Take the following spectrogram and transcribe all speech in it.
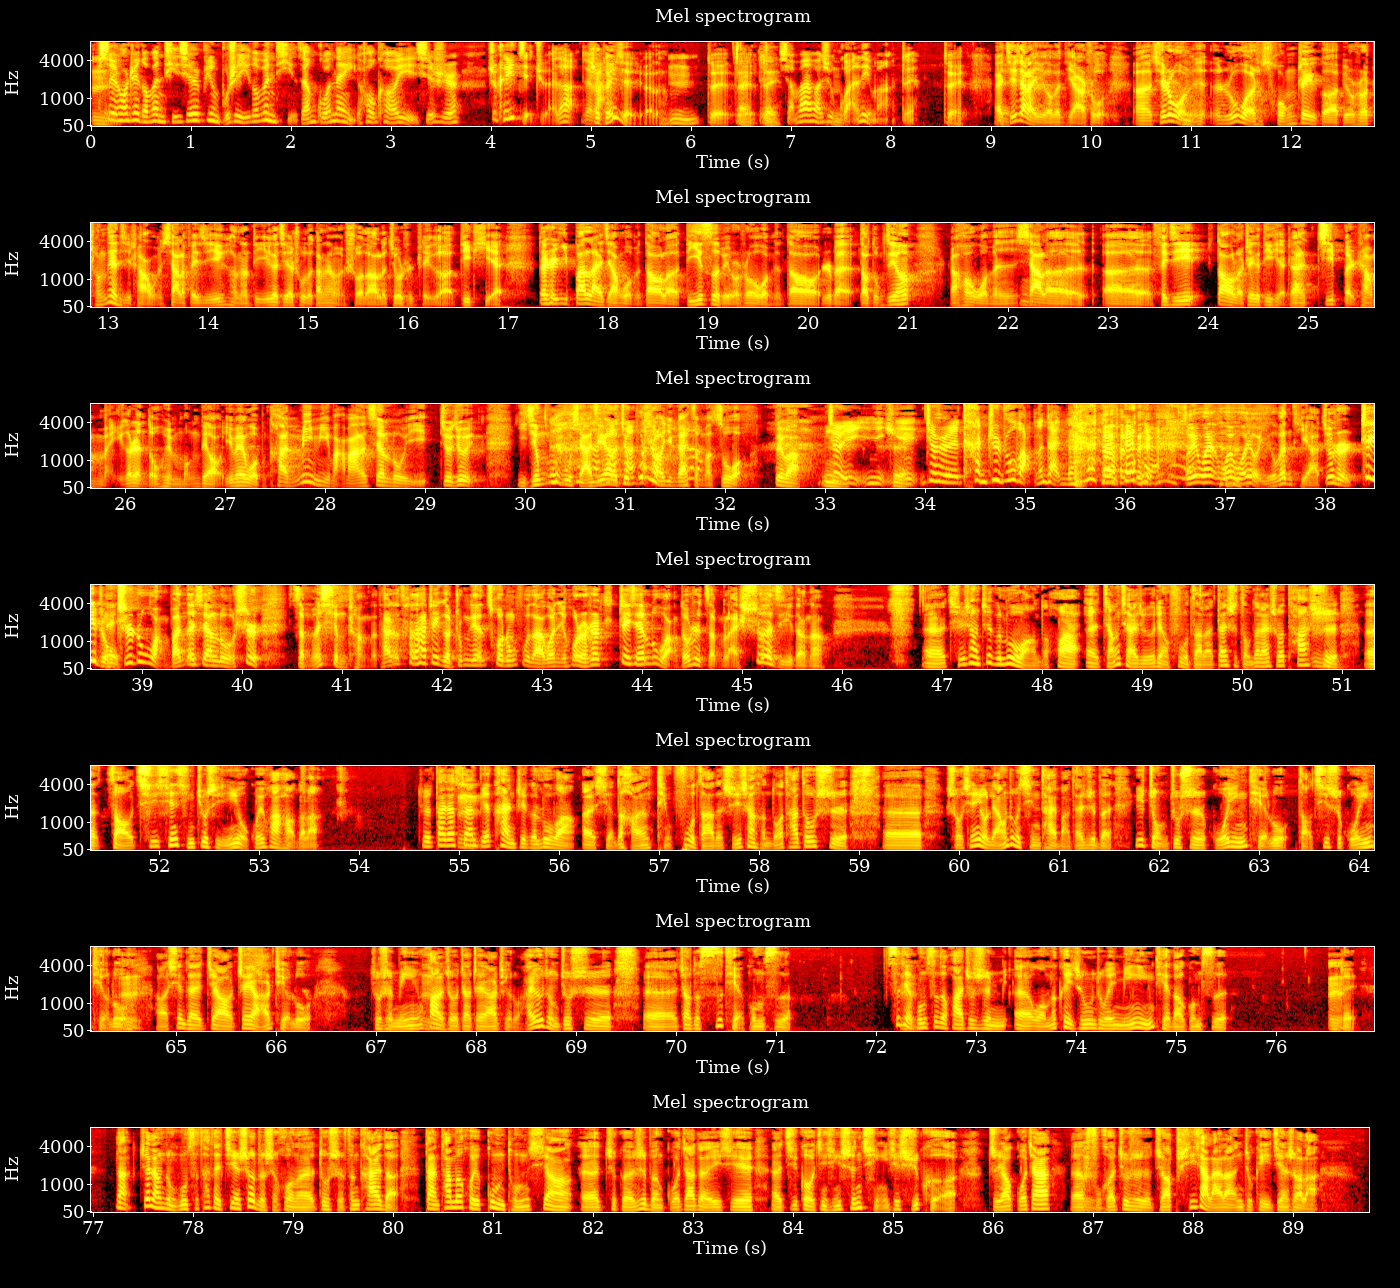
嗯。所以说这个问题其实并不是一个问题，咱国内以后可以其实是可以解决的，对吧？是可以解决的，嗯，对对哎对。想办法去管理嘛，对，对，哎，接下来一个问题，二叔，呃，其实我们如果是从这个，比如说成田机场，我们下了飞机，可能第一个接触的，刚才我们说到了，就是这个地铁。但是，一般来讲，我们到了第一次，比如说我们到日本，到东京，然后我们下了呃飞机，到了这个地铁站，基本上每一个人都会懵掉，因为我们看密密麻麻的线路已就就已经目不暇接了，就不知道应该怎么做，对吧？就是你你就是看蜘蛛网的感觉，对所以我我我有一个问题啊，就是这种哎蜘蛛网般的线路是怎么形成的？它它它这个中间错综复杂关系，或者说这些路网都是怎么来设计的呢？呃，其实像这个路网的话，呃，讲起来就有点复杂了。但是总的来说，它是、呃早期先行就是已经有规划好的了。就是大家虽然嗯。别看这个路网，呃，显得好像挺复杂的，实际上很多它都是，呃，首先有两种形态吧，在日本，一种就是国营铁路，早期是国营铁路嗯。啊、现在叫 JR 铁路，就是民营化了之后叫 JR 铁路。还有一种就是呃叫做私铁公司，私铁公司的话就是呃我们可以称之为民营铁道公司，嗯。对。那这两种公司，它在建设的时候呢，都是分开的，但他们会共同向呃这个日本国家的一些呃机构进行申请一些许可，只要国家呃符合，就是只要批下来了，你就可以建设了，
